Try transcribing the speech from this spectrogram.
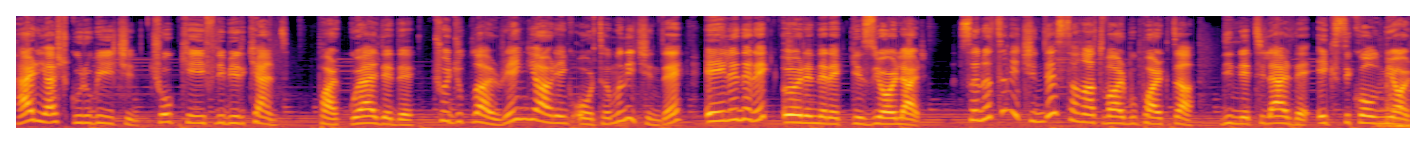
her yaş grubu için çok keyifli bir kent. Park Güell'de de çocuklar rengarenk ortamın içinde eğlenerek, öğrenerek geziyorlar. Sanatın içinde sanat var bu parkta. Dinletiler de eksik olmuyor.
